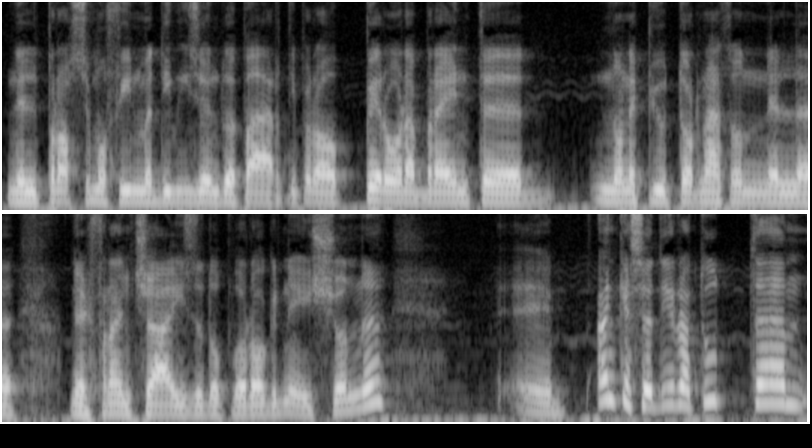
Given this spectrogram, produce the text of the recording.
nel prossimo film diviso in due parti, però per ora Brent eh, non è più tornato nel, nel franchise dopo Rogue Nation. Eh, anche se a dirla tutta,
